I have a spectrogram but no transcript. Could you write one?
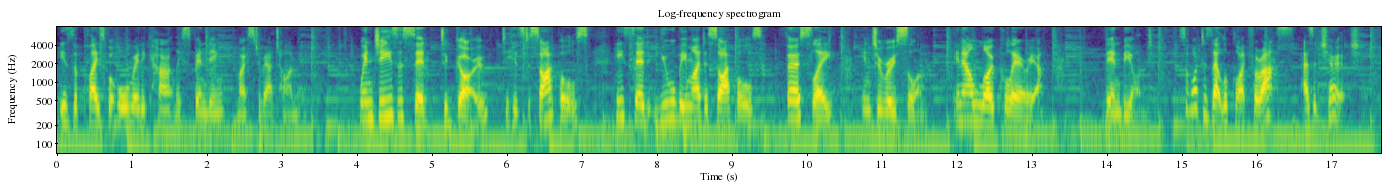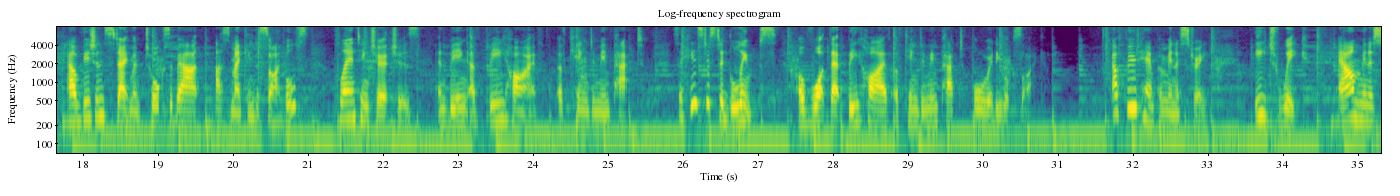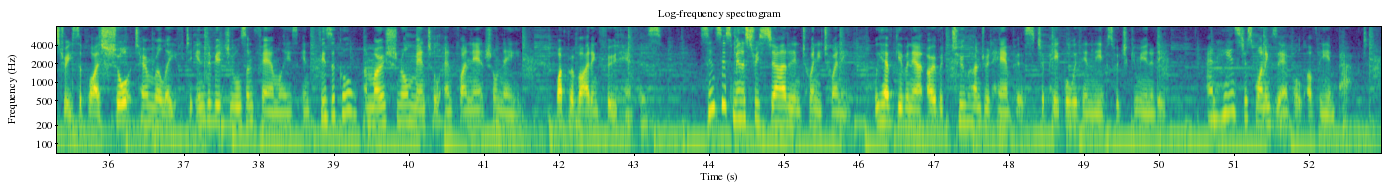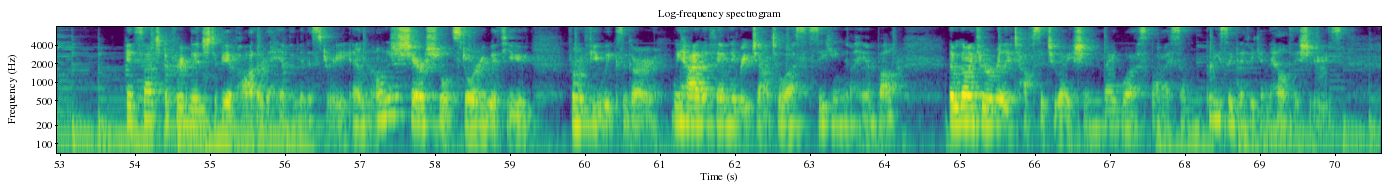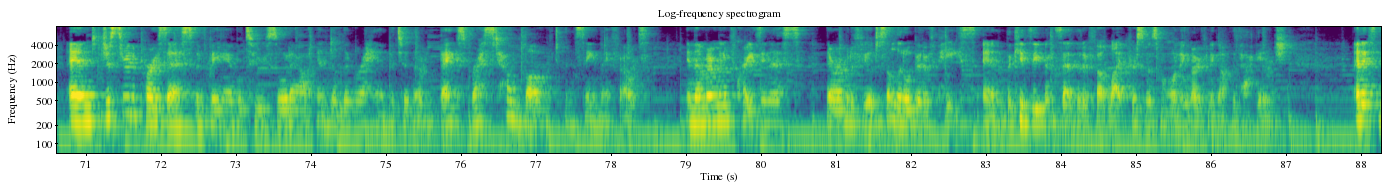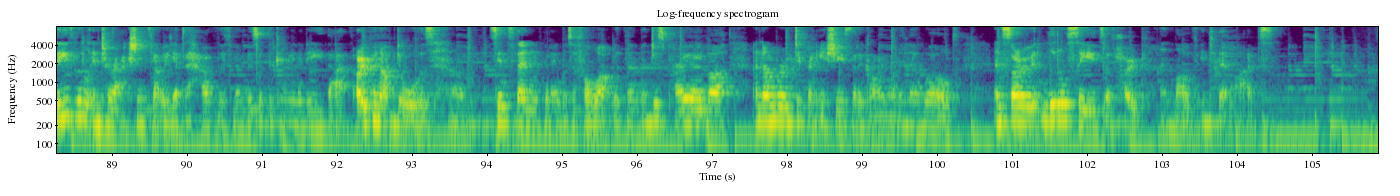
is the place we're already currently spending most of our time in. When Jesus said to go to his disciples, he said, You will be my disciples, firstly in Jerusalem, in our local area, then beyond. So, what does that look like for us as a church? Our vision statement talks about us making disciples, planting churches, and being a beehive of kingdom impact. So, here's just a glimpse of what that beehive of kingdom impact already looks like. Our food hamper ministry. Each week, our ministry supplies short term relief to individuals and families in physical, emotional, mental, and financial need by providing food hampers. Since this ministry started in 2020, we have given out over 200 hampers to people within the Ipswich community. And here's just one example of the impact. It's such a privilege to be a part of the Hamper Ministry, and I want to just share a short story with you from a few weeks ago. We had a family reach out to us seeking a hamper. They were going through a really tough situation, made worse by some pretty significant health issues. And just through the process of being able to sort out and deliver a hamper to them, they expressed how loved and seen they felt. In their moment of craziness, they were able to feel just a little bit of peace. And the kids even said that it felt like Christmas morning opening up the package. And it's these little interactions that we get to have with members of the community that open up doors. Um, since then, we've been able to follow up with them and just pray over a number of different issues that are going on in their world and sow little seeds of hope and love into their lives.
